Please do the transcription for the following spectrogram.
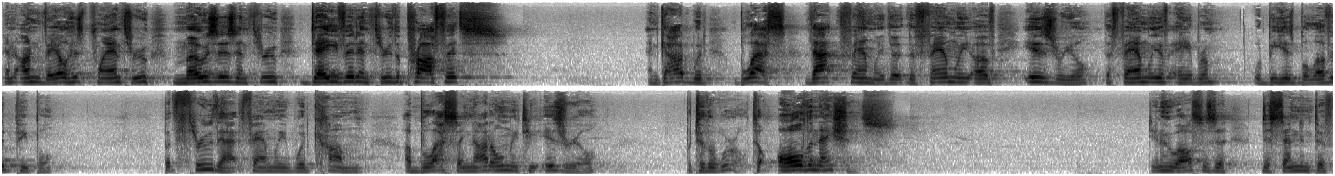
and unveil his plan through Moses and through David and through the prophets. And God would bless that family, the, the family of Israel, the family of Abram would be his beloved people. But through that family would come a blessing not only to Israel, but to the world, to all the nations. Do you know who else is a descendant of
